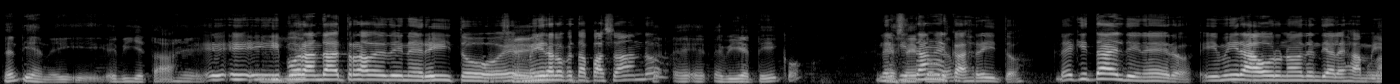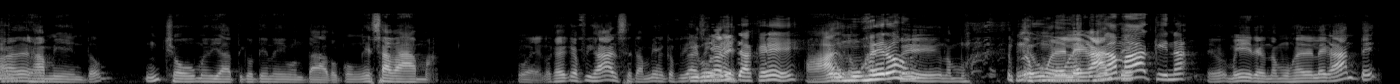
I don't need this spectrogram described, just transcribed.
¿Te entiende? Y, el billetaje. Y, por andar atrás de dinerito, eh, mira lo que está pasando. El, billetico. Le quitan el, carrito. Le quitan el dinero. Y mira ahora una orden de alejamiento. Un alejamiento. Un show mediático tiene ahí montado con esa dama. Bueno, que hay que fijarse también, hay que fijarse. ¿Y bonita qué es? ¿Un mujerón? Sí, una, mujer, elegante. Una máquina. Eh, mire, una mujer elegante.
